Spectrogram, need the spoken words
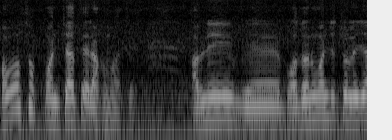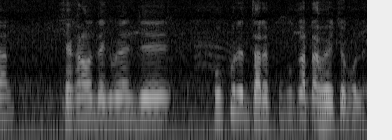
সমস্ত পঞ্চায়েতে এরকম আছে। আপনি বদনগঞ্জে চলে যান, সেখানেও দেখবেন যে পুকুরের ধারে পুকুর কাটা হয়েছে বলে।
